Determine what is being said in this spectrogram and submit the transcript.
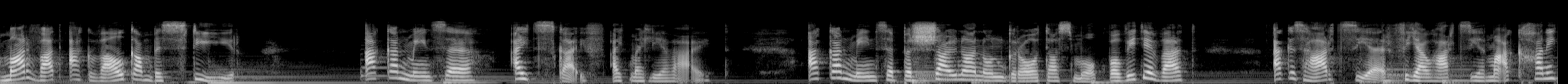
Maar wat ek wel kan bestuur, ek kan mense uitskuif uit my lewe uit ek kan mense persona non grata maak. Maar weet jy wat? Ek is hartseer vir jou hartseer, maar ek gaan nie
